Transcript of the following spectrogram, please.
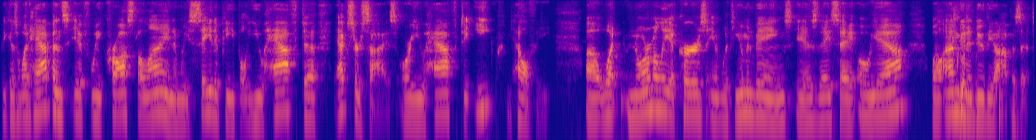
Because what happens if we cross the line and we say to people, you have to exercise or you have to eat healthy, uh, what normally occurs in, with human beings is they say, oh, yeah, well, I'm going to do the opposite.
